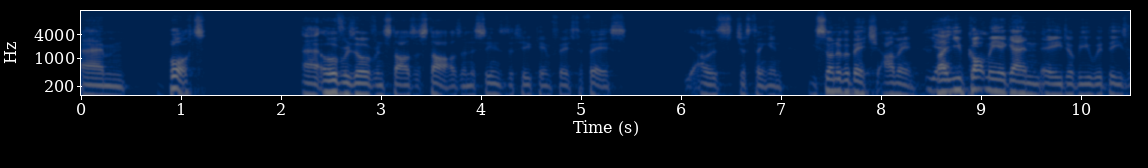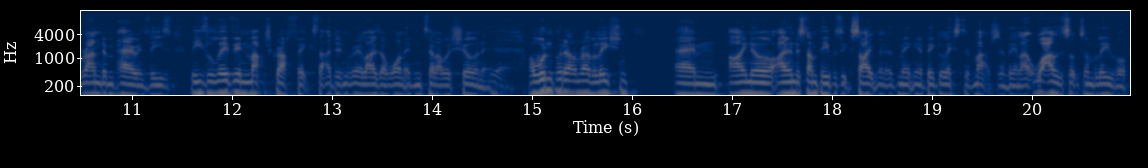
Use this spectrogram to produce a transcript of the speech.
Um, but uh, over is over and stars are stars, and as soon as the two came face to face, I was just thinking, you son of a bitch, I'm in. Yeah. Like you've got me again, AEW, with these random pairings, these these living match graphics that I didn't realize I wanted until I was shown it. I wouldn't put it on Revolution. Um, I know, I understand people's excitement of making a big list of matches and being like, "Wow, this looks unbelievable."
